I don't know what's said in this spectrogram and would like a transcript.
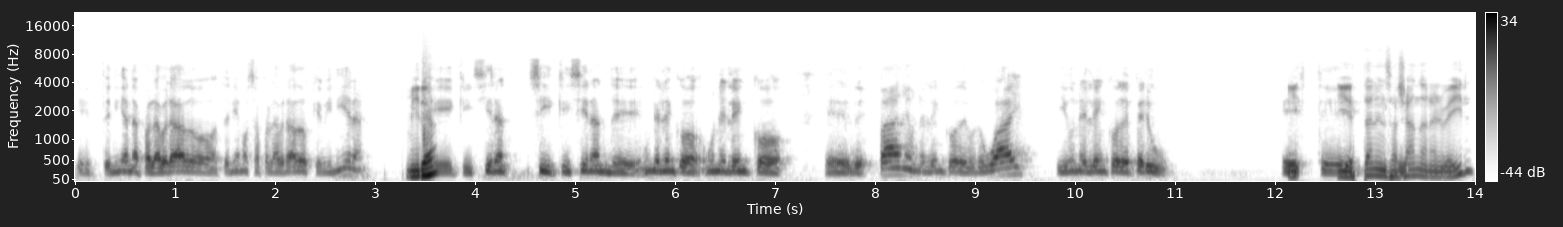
eh, tenían apalabrado, teníamos apalabrado que vinieran Mira. que hicieran, sí, que hicieran de un elenco, un elenco eh, de España, un elenco de Uruguay y un elenco de Perú. ¿Y, este, están ensayando en el Beil?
